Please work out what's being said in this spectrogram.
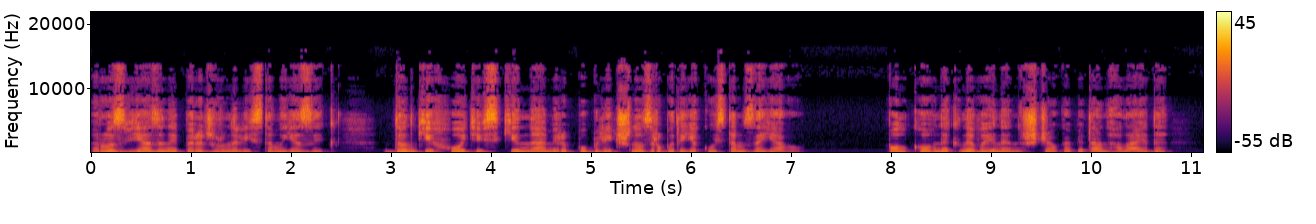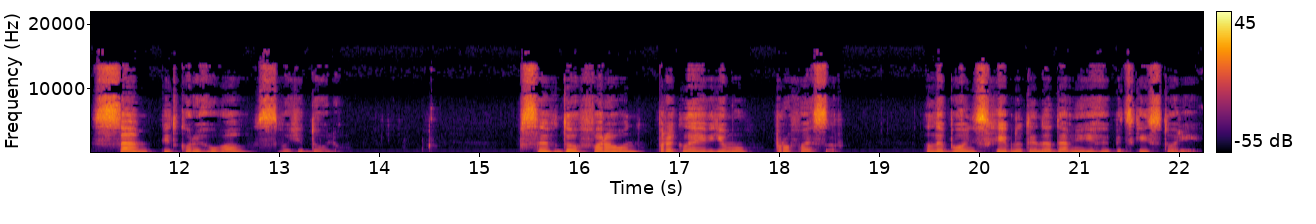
розв'язаний перед журналістами язик, донкіхотівські наміри публічно зробити якусь там заяву. Полковник не винен, що капітан Галайда сам підкоригував свою долю. Псевдофараон приклеїв йому професор, либонь, схибнути на давньоєгипетській історії.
